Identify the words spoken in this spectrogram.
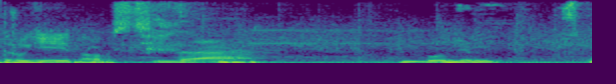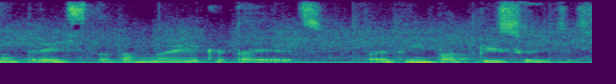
другие новости. да, будем смотреть, что там новенькое появится. Поэтому подписывайтесь,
